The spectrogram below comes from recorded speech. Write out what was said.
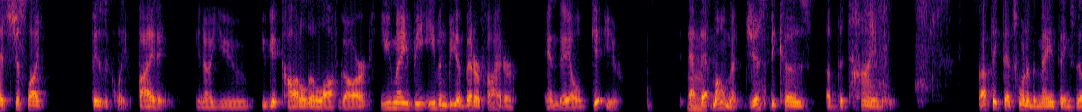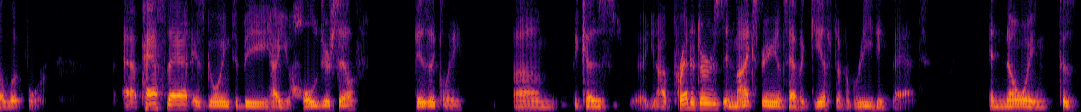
it's just like physically fighting. You know, you you get caught a little off guard. You may be even be a better fighter, and they'll get you at mm. that moment just because of the timing. So I think that's one of the main things they'll look for. Uh, past that is going to be how you hold yourself physically, um, because uh, you know predators, in my experience, have a gift of reading that and knowing. Because,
